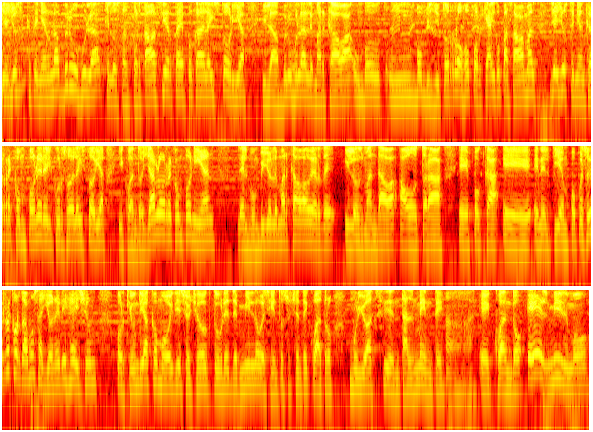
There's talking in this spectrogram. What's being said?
y ellos que tenían una brújula que los transportaba a cierta época de la historia, y la brújula le marcaba un, un bombillito rojo porque algo pasaba mal, y ellos tenían que recomponer el curso de la historia, y cuando ya lo recomponían, el bombillo le marcaba verde y los mandaba a otra época eh, en el tiempo. Pues hoy recordamos a John Eric Hesham porque un día como hoy, 18 de octubre de 1984, murió accidentalmente eh, cuando él mismo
